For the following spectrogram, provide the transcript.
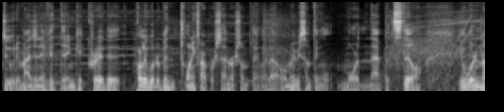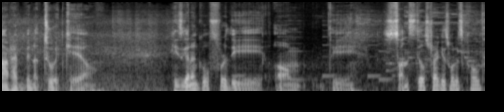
dude, imagine if it didn't get critted. It probably would have been 25% or something like that. Or maybe something more than that. But still, it would not have been a 2-hit KO. He's gonna go for the, um, the Sunsteel Strike is what it's called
